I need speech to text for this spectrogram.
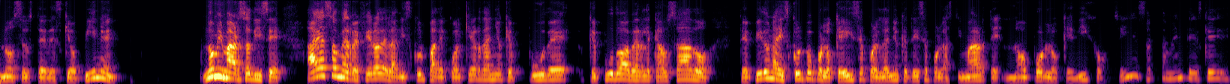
No sé ustedes qué opinen. No mi Marzo dice, a eso me refiero de la disculpa de cualquier daño que pude, que pudo haberle causado. Te pido una disculpa por lo que hice, por el daño que te hice, por lastimarte, no por lo que dijo. Sí, exactamente. Es que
